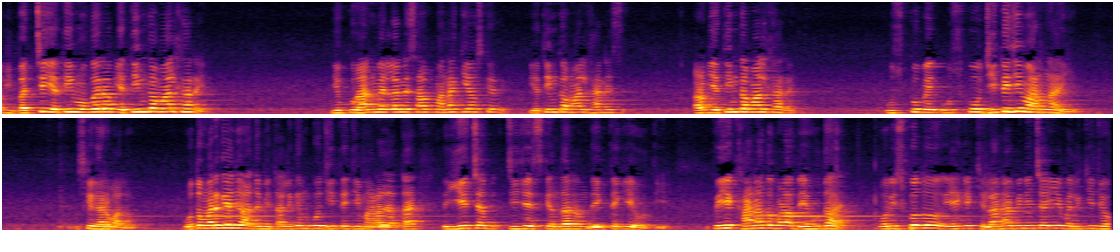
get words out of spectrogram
अब बच्चे यतीम हो गए, अब यतीम का माल खा रहे ये कुरान में अल्लाह ने साफ़ मना किया उसके यतीम का माल खाने से। और अब यतीम का माल खा रहे उसको उसको जीते जी मारना है ये, उसके घर वालों को। वो तो मर गया जो आदमी था, लेकिन उनको जीते जी मारा जाता है। तो ये सब चीज़ें इसके अंदर हम देखते कि ये होती है। तो ये खाना तो बड़ा बेहुदा है, और इसको तो ये कि खिलाना भी नहीं चाहिए, बल्कि जो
